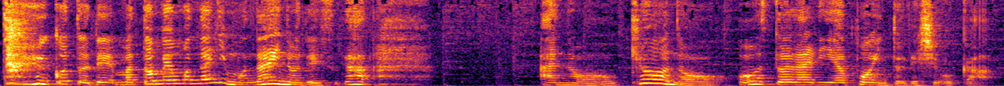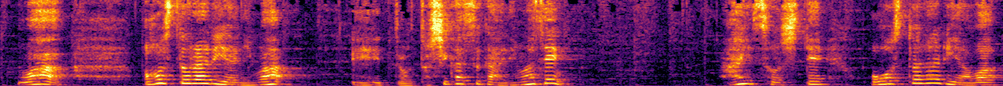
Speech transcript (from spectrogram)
ということでまとめも何もないのですがあの今日のオーストラリアポイントでしょうか？はオーストラリアには、えーと、都市ガスがありません。はいそしてオーストラリアは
